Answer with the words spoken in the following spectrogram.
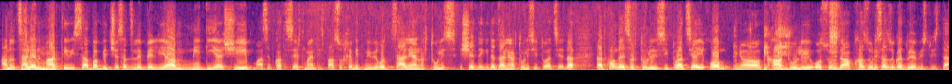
ანუ ძალიან მარტივი საბაბით შესაძლებელია მედიაში, ასე ვთქვათ, ერთმანეთის პასუხებით მივიღოთ ძალიან რთული შედეგი და ძალიან რთული სიტუაცია და რა თქმა უნდა ეს რთული სიტუაცია იყო ქართული, ოსური და აფხაზური საზოგადოებისთვის და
